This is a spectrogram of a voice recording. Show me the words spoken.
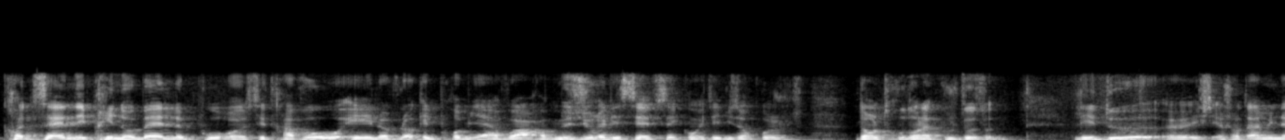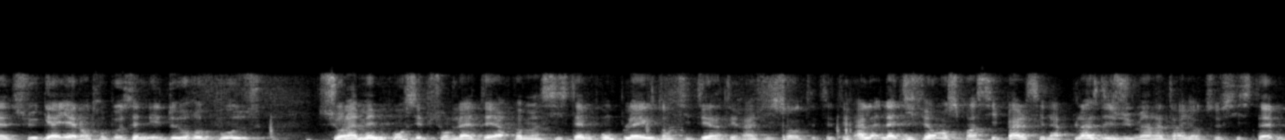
Crutzen est prix Nobel pour euh, ses travaux et Lovelock est le premier à avoir mesuré les CFC qui ont été mis en cause dans le trou dans la couche d'ozone. Les deux, euh, j'en termine là-dessus, Gaïa et l'Anthropocène, les deux reposent sur la même conception de la Terre comme un système complexe d'entités interagissantes, etc. La, différence principale, c'est la place des humains à l'intérieur de ce système.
